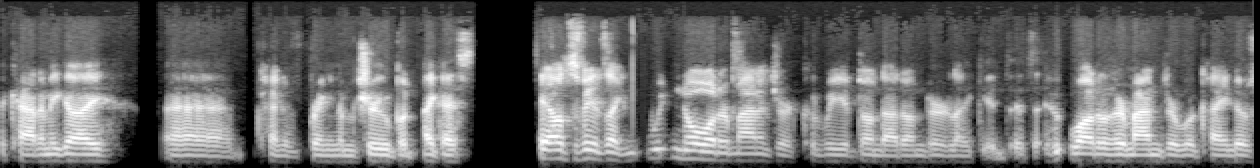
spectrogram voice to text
academy guy, uh, kind of bringing them through. But I guess it also feels like no other manager could we have done that under. Like, it, it, what other manager would kind of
